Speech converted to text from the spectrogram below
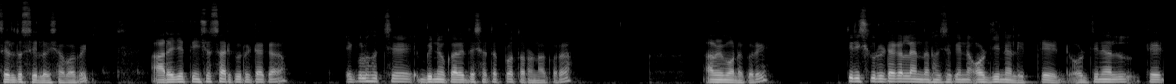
সেল তো ছিলই স্বাভাবিক। আর এই যে তিনশো চার কোটি টাকা, এগুলো হচ্ছে বিনিয়োগকারীদের সাথে প্রতারণা করা। আমি মনে করি, তিরিশ কোটি টাকার লেনদেন হয়েছে কিনা অরিজিনালি ট্রেড অরিজিনাল ট্রেড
